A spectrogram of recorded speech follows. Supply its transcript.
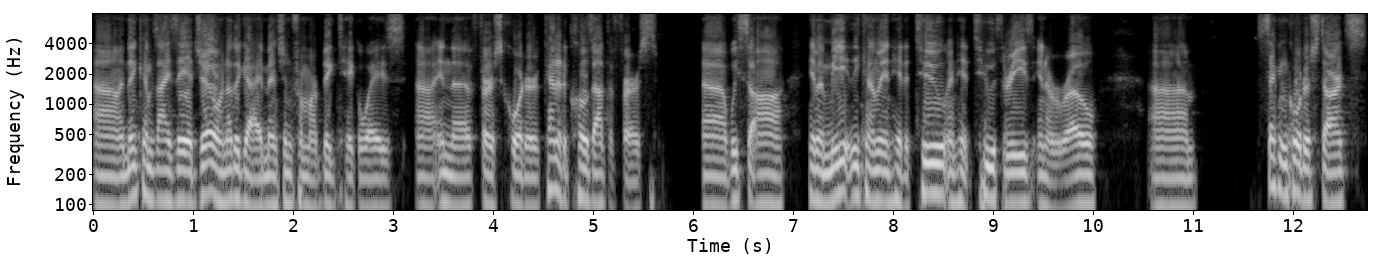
Uh, and then comes Isaiah Joe, another guy I mentioned from our big takeaways uh, in the first quarter, kind of to close out the first. Uh, we saw him immediately come in, hit a two, and hit two threes in a row. Um, second quarter starts.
